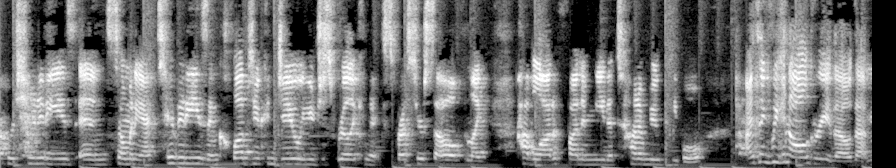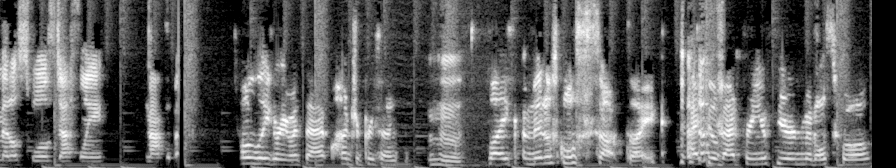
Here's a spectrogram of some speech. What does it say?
opportunities and so many activities and clubs you can do and you just really can express yourself and like have a lot of fun and meet a ton of new people. I think we can all agree though that middle school is definitely not the best. Totally agree with that, 100%. percent hmm Like, middle school sucked. Like, I feel bad for you if you're in middle school.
